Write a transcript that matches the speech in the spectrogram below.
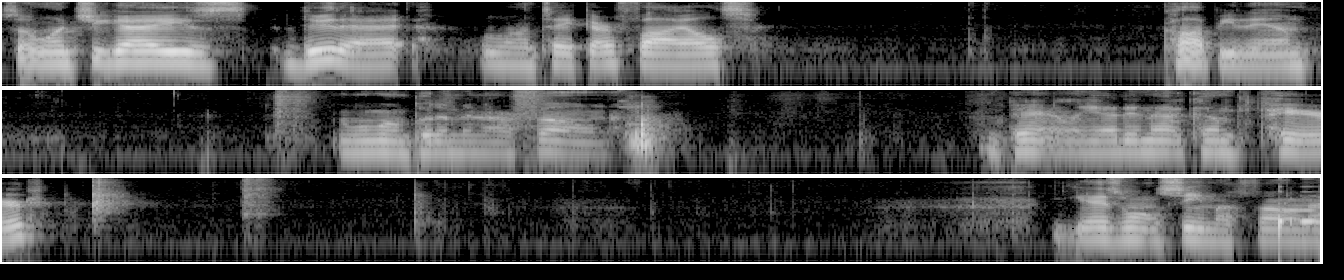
So once you guys do that, we're going to take our files, copy them, and we're going to put them in our phone. Apparently, I did not come prepared. You guys won't see my phone. I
